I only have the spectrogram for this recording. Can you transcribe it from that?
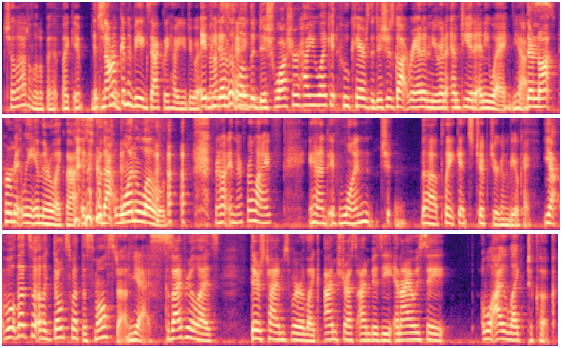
chill out a little bit. Like, it, it's, It's not going to be exactly how you do it. If he doesn't okay. load the dishwasher how you like it, who cares? The dishes got ran and you're going to empty it anyway. Yeah, They're not permanently in there like that. It's for that one load. they're not in there for life. And if one ch- uh, plate gets chipped, you're going to be okay. Yeah. Well, that's uh, like, don't sweat the small stuff. Yes. Because I've realized there's times where like I'm stressed, I'm busy, and I always say, well, I like to cook,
